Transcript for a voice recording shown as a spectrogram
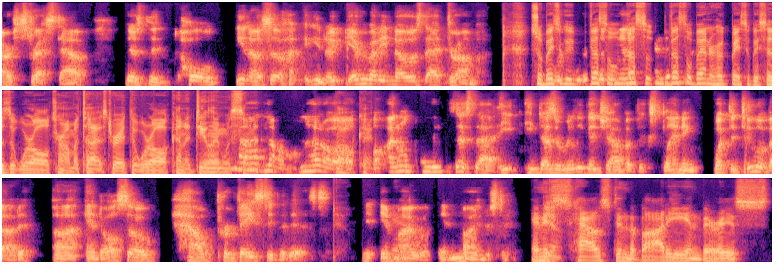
are stressed out. There's the whole, you know, so you know, everybody knows that drama. So basically, we're, Bessel Bessel Bessel van der Kolk basically says that we're all traumatized, right? That we're all kind of dealing with some. No, not all. Oh, okay. I don't think he says that. He he does a really good job of explaining what to do about it, uh, and also how pervasive it is. In yeah. my in my understanding, and it's yeah. housed in the body and various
